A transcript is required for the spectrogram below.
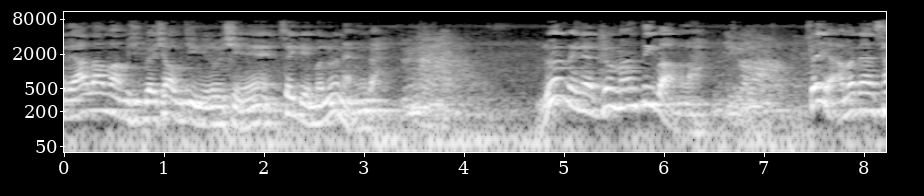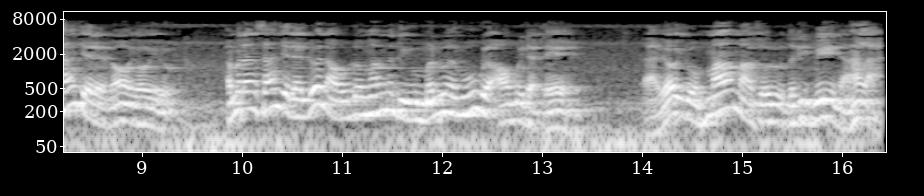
တရားသားမှမရှိပဲလျှောက်ကြည့်နေလို့ရှိရင်စိတ်တွေမလွတ်နိုင်ဘူးလားလွတ်မယ်နဲ့ကျွမ်းမှန်းသိပါမလားသိပါဘူးစိတ်ကအမတန်ဆန်းကျယ်တယ်နော်ယောဂီတို့အမှန်တန်စမ်းကြတယ်လွတ်နာကိုလွတ်မှန်းမသိဘူးမလွတ်ဘူးပဲအောင်မိတတ်တယ်အဲယောဂီတို့မှားမှဆိုလို့သတိပေးနေတာဟုတ်လား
